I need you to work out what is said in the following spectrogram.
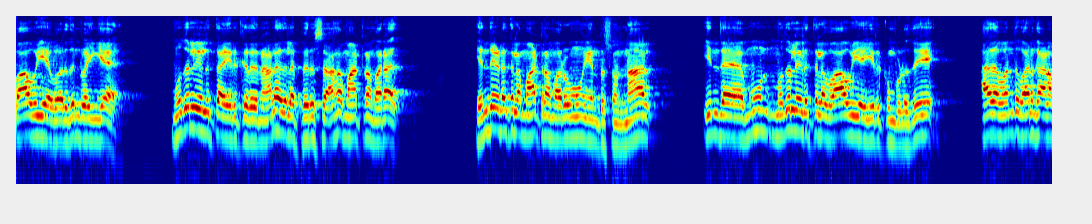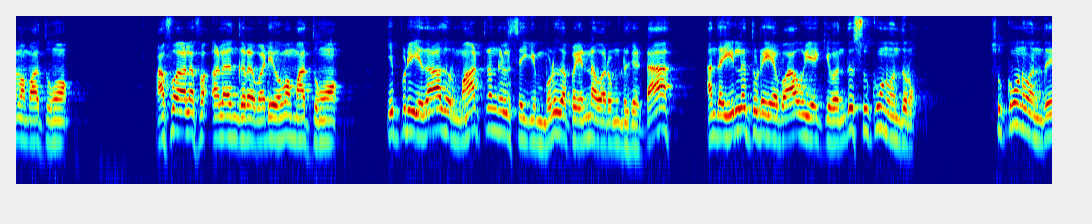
வாவிய வருதுன்னு வைங்க. முதல் எழுத்தாக இருக்கிறதுனால அதில் பெருசாக மாற்றம் வராது. எந்த இடத்துல மாற்றம் வரும் என்று சொன்னால் இந்த மூன் முதல் எழுத்தில் வாவிய இருக்கும் பொழுது அதை வந்து வருங்காலமாக மாற்றுவோம் அஃப் அலஃப் அலங்கிற வடிவமாக மாற்றுவோம் இப்படி ஏதாவது ஒரு மாற்றங்கள் செய்யும் பொழுது அப்போ என்ன வரும்னு கேட்டால் அந்த இல்லத்துடைய வாவியைக்கு வந்து சுக்கூன் வந்துடும் சுக்கூன் வந்து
